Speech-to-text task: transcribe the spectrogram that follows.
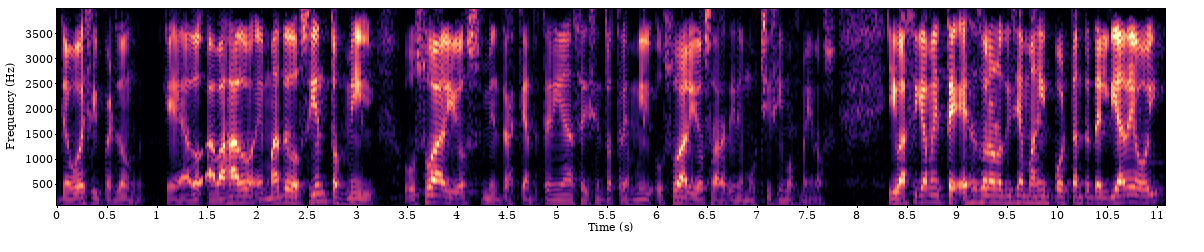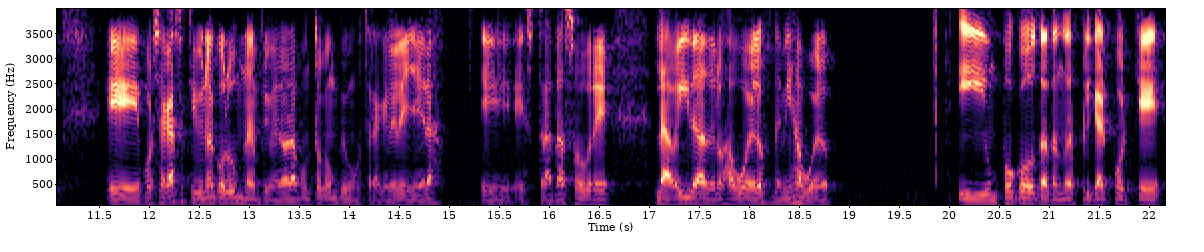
debo decir, perdón, eh, ha, bajado en más de 200 mil usuarios, mientras que antes tenía 603 mil usuarios, ahora tiene muchísimos menos. Y básicamente esas son las noticias más importantes del día de hoy. Eh, por si acaso, escribí una columna en primerahora.com que me gustaría que le leyera. trata sobre la vida de los abuelos, de mis abuelos, y un poco tratando de explicar por qué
